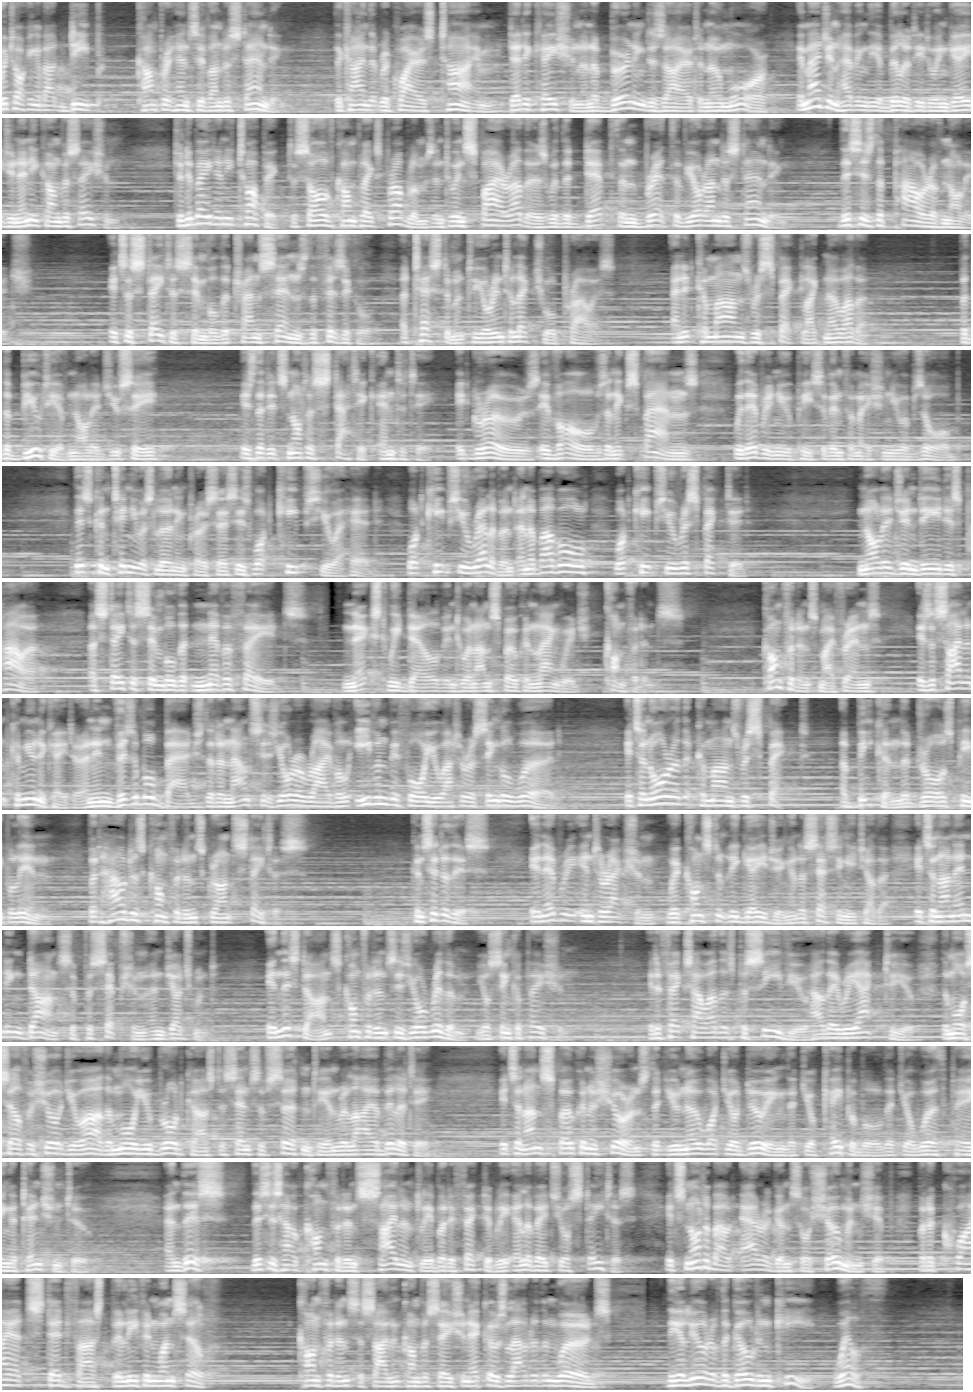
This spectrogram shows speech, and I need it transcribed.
We're talking about deep, comprehensive understanding, the kind that requires time, dedication, and a burning desire to know more. Imagine having the ability to engage in any conversation, to debate any topic, to solve complex problems, and to inspire others with the depth and breadth of your understanding. This is the power of knowledge. It's a status symbol that transcends the physical, a testament to your intellectual prowess, and it commands respect like no other. But the beauty of knowledge, you see, is that it's not a static entity. It grows, evolves, and expands with every new piece of information you absorb. This continuous learning process is what keeps you ahead, what keeps you relevant, and above all, what keeps you respected. Knowledge indeed is power, a status symbol that never fades. Next, we delve into an unspoken language, confidence. Confidence, my friends, is a silent communicator, an invisible badge that announces your arrival even before you utter a single word. It's an aura that commands respect, a beacon that draws people in. But how does confidence grant status? Consider this. In every interaction, we're constantly gauging and assessing each other. It's an unending dance of perception and judgment. In this dance, confidence is your rhythm, your syncopation. It affects how others perceive you, how they react to you. The more self-assured you are, the more you broadcast a sense of certainty and reliability. It's an unspoken assurance that you know what you're doing, that you're capable, that you're worth paying attention to. And this this is how confidence silently but effectively elevates your status. It's not about arrogance or showmanship, but a quiet, steadfast belief in oneself. Confidence, a silent conversation, echoes louder than words. The allure of the golden key, wealth.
